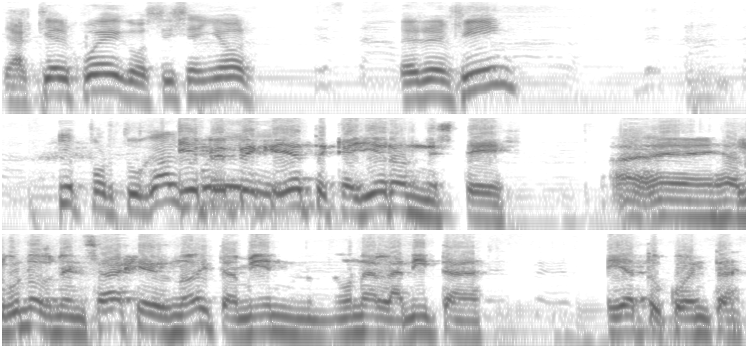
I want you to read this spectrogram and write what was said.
de aquel juego, sí, señor. Pero en fin. Y Portugal fue- Pepe, que ya te cayeron este eh, algunos mensajes, ¿no? Y también una lanita ahí a tu cuenta.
